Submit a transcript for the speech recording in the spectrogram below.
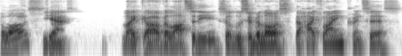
Veloz? Yes. Like uh Velocity. So Lucy Veloz, the high flying princess.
